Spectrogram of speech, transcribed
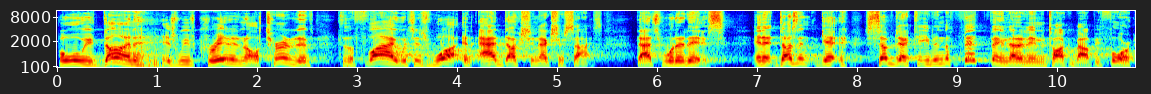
But what we've done is we've created an alternative to the fly, which is what? An adduction exercise. That's what it is. And it doesn't get subject to even the fifth thing that I didn't even talk about before.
